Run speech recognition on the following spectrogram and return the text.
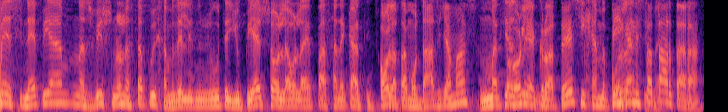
Με συνέπεια να σβήσουν όλα αυτά που είχαμε. Δεν λειτουργεί ούτε UPS, όλα, όλα πάθανε κάτι. Όλα τα μοντάζια μας, Ματιασμένοι. όλοι οι ακροατές Και είχαμε πολλά πήγαν στα σήμερα. τάρταρα.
